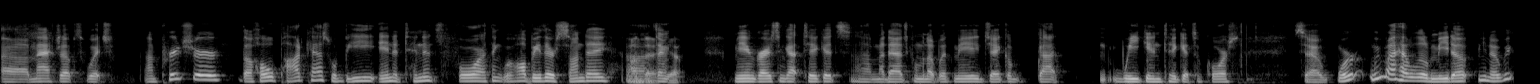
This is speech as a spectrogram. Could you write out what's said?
uh, matchups, which I'm pretty sure the whole podcast will be in attendance for. I think we'll all be there Sunday. Uh, I think yep. Me and Grayson got tickets. Uh, my dad's coming up with me. Jacob got weekend tickets, of course. So we're we might have a little meetup. You know, we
